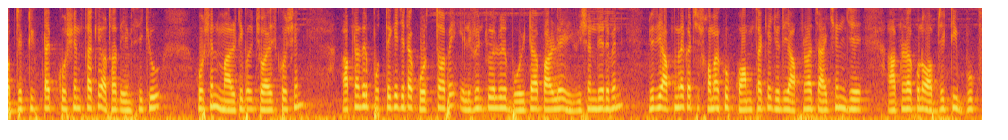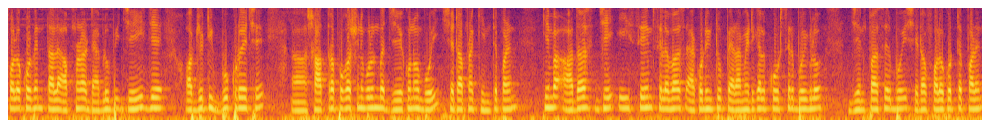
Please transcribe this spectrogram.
অবজেক্টিভ টাইপ কোশ্চেন থাকে, অর্থাৎ MCQ question multiple choice question আপনাদের প্রত্যেকে যেটা করতে হবে ইলেভেন টুয়েলভের বইটা পারলে রিভিশন দিয়ে দেবেন। যদি আপনাদের কাছে সময় খুব কম থাকে, যদি আপনারা চাইছেন যে আপনারা কোনো অবজেক্টিভ বুক ফলো করবেন, তাহলে আপনারা ডাব্লিউবি জেইর যে অবজেক্টিভ বুক রয়েছে সাতটা প্রকাশনী বলুন বা যে কোনো বই, সেটা আপনারা কিনতে পারেন। কিংবা আদার্স যে এই same syllabus according to paramedical কোর্সের বইগুলো জেন পাসের বই সেটা ফলো করতে পারেন।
